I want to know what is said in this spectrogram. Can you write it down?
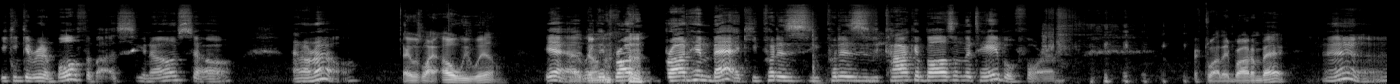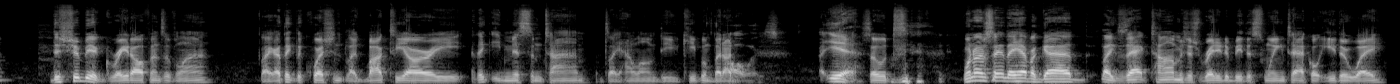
you can get rid of both of us, you know? So, I don't know. They was like, oh, we will. Yeah, I like they don't- brought brought him back. He put his he put his cock and balls on the table for him. That's why they brought him back. Yeah. This should be a great offensive line. Like I think the question, like Bakhtiari, I think he missed some time. It's like how long do you keep him? But I, Always. yeah. So it's when I'm saying they have a guy like Zach Tom is just ready to be the swing tackle either way.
